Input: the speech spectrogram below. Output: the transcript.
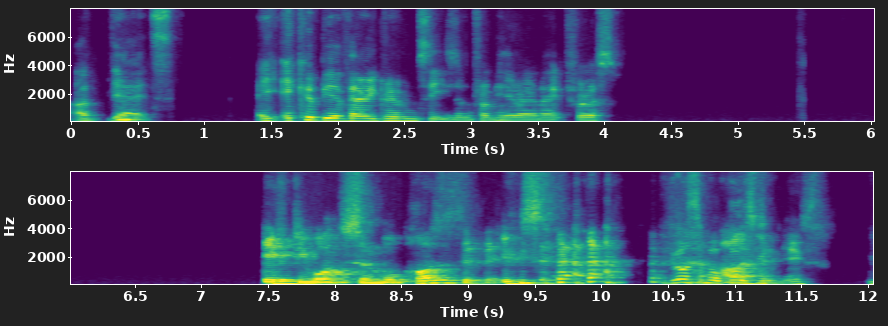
Uh, yeah, mm. it's it, it could be a very grim season from here on out for us. If you want some more positive news, if you want some more positive news,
